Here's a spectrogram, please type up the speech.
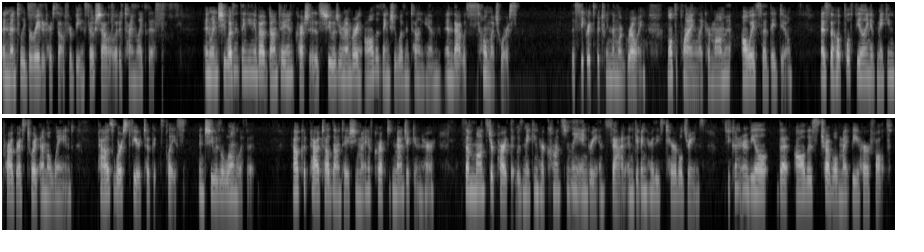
then mentally berated herself for being so shallow at a time like this. And when she wasn't thinking about Dante and crushes, she was remembering all the things she wasn't telling him, and that was so much worse. The secrets between them were growing, multiplying like her mom always said they do. As the hopeful feeling of making progress toward Emma waned, Pau's worst fear took its place, and she was alone with it. How could Pau tell Dante she might have corrupted magic in her? Some monster part that was making her constantly angry and sad and giving her these terrible dreams. She couldn't reveal that all this trouble might be her fault.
